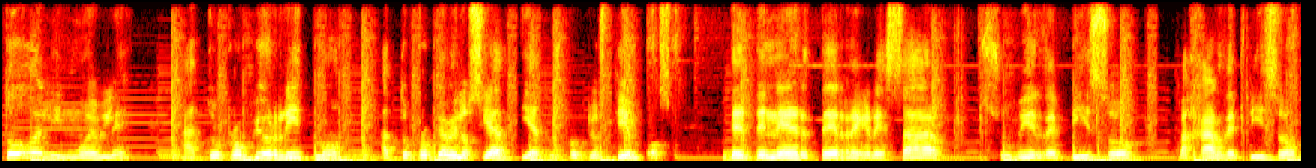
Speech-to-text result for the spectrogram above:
todo el inmueble a tu propio ritmo, a tu propia velocidad y a tus propios tiempos. Detenerte, regresar, subir de piso, bajar de piso,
